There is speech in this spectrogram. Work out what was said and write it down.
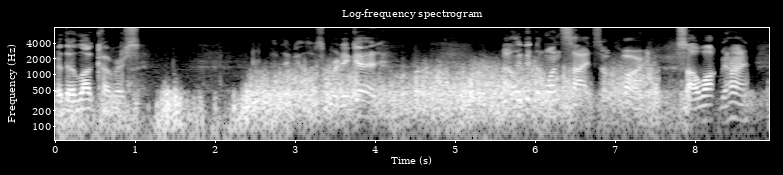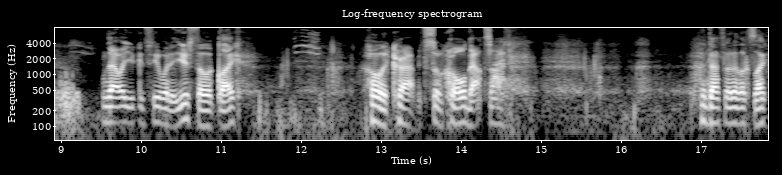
or the lug covers. I think it looks pretty good. I only did the one side so far, so I'll walk behind. That way you can see what it used to look like. Holy crap, it's so cold outside. That's what it looks like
